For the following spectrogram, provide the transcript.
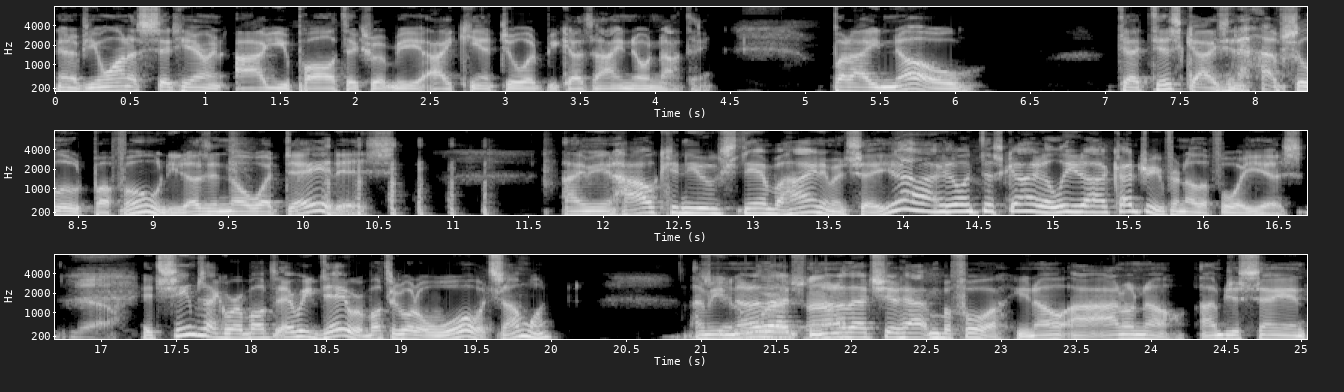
And if you want to sit here and argue politics with me, I can't do it because I know nothing. But I know that this guy's an absolute buffoon. He doesn't know what day it is. I mean, how can you stand behind him and say, "Yeah, I want this guy to lead our country for another four years"? Yeah. It seems like we're about to, every day we're about to go to war with someone. I mean, none of that now. none of that shit happened before. You know, I, I don't know. I'm just saying,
